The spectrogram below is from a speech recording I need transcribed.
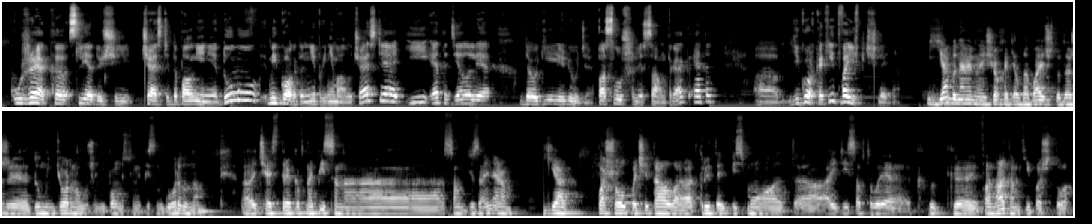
Уже к следующей части дополнения Думу Мик Гордон не принимал участия, и это делали другие люди. Послушали саундтрек этот. А, Егор, какие твои впечатления? Я бы, наверное, еще хотел добавить, что даже Doom Eternal уже не полностью написан Гордоном. А, часть треков написана саунд-дизайнером я пошел, почитал открытое письмо от э, id Software к, к фанатам, типа, что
